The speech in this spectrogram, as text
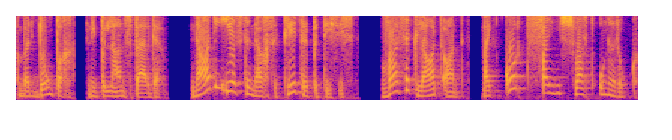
en bedompig in die Balansberge. Na die eerste nag se kleuterrepetisies was ek laat aan my kort fyn swart onderrok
